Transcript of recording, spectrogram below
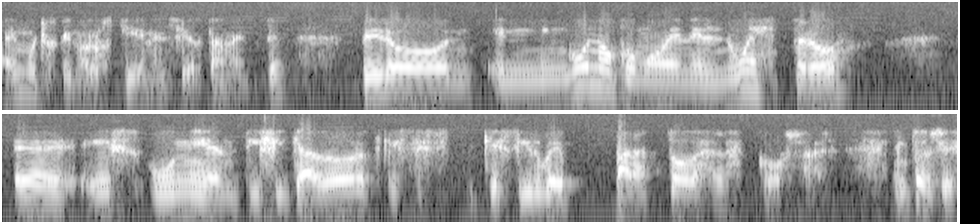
hay muchos que no los tienen, ciertamente, pero en ninguno como en el nuestro, eh, es un identificador que, que sirve para todas las cosas. Entonces,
